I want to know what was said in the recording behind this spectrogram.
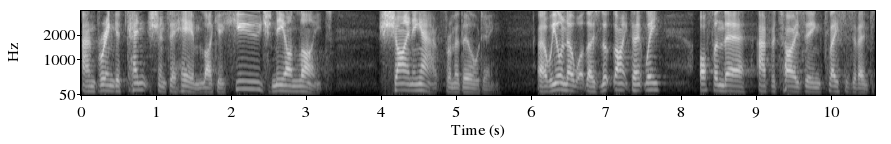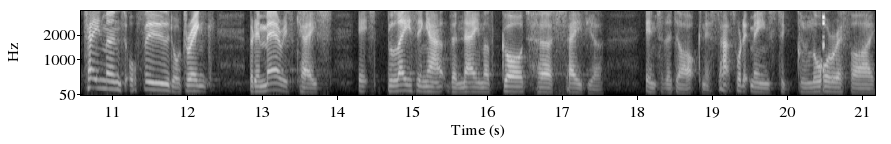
and bring attention to Him like a huge neon light shining out from a building. Uh, we all know what those look like, don't we? Often they're advertising places of entertainment or food or drink, but in Mary's case, it's blazing out the name of God, her Saviour, into the darkness. That's what it means to glorify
